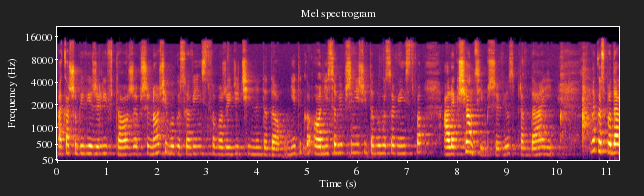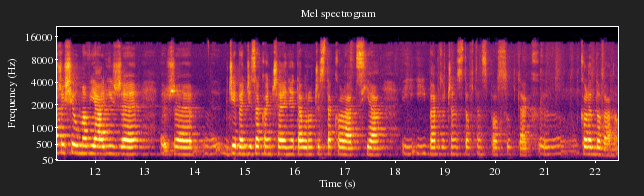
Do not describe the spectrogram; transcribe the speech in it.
a Kaszubie wierzyli w to, że przynosi błogosławieństwo Bożej dzieciny do domu. Nie tylko oni sobie przynieśli to błogosławieństwo, ale ksiądz im przywiózł, prawda? I no, gospodarze się umawiali, że, że gdzie będzie zakończenie, ta uroczysta kolacja i, i bardzo często w ten sposób tak y, kolędowano.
